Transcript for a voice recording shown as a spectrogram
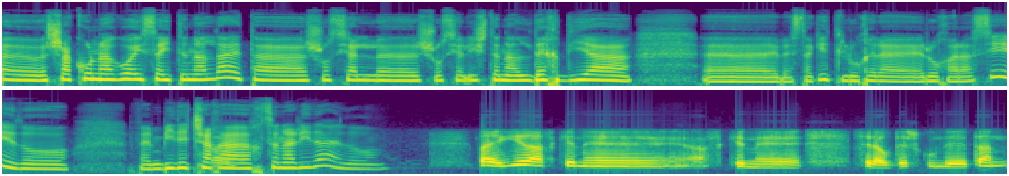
uh, sakonagoa izaiten alda eta sozial, uh, sozialisten alderdia uh, ez dakit lujera erogarazi edo fen, bide txarra bai. hartzen ari da edo? Ba, egia azken, azken zera hauteskundeetan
